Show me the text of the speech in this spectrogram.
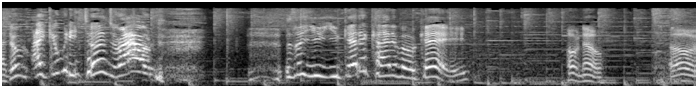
I don't like it when he turns around. it's like you, you get it kind of okay. Oh, no. Oh,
